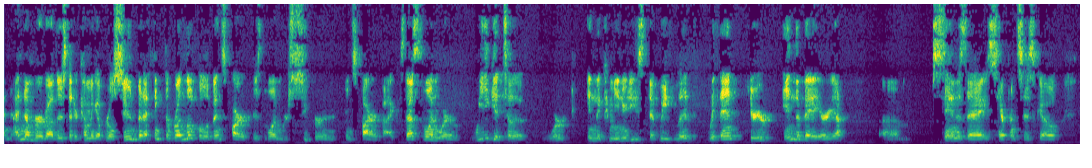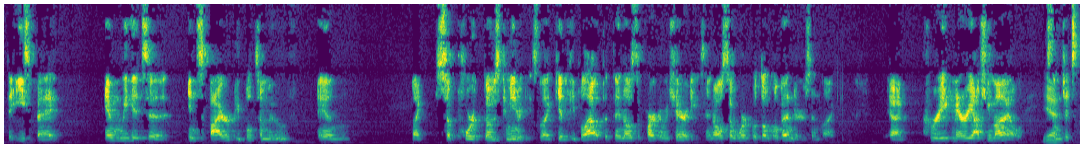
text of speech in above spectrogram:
a, a number of others that are coming up real soon. But I think the Run Local Events part is the one we're super inspired by because that's the one where we get to work in the communities that we live within here in the Bay Area, um, San Jose, San Francisco, the East Bay, and we get to inspire people to move and like support those communities, like get people out, but then also partner with charities and also work with local vendors and like uh, create mariachi mile Yeah. and just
